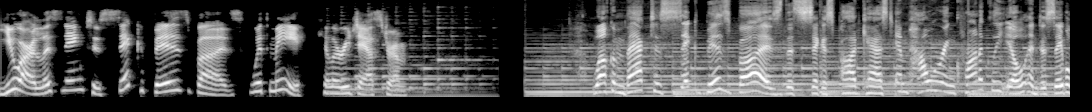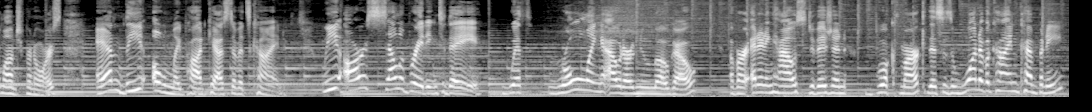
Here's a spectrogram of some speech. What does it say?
You are listening to Sick Biz Buzz with me, Hillary Jastram. Welcome back to Sick Biz Buzz, the sickest podcast empowering chronically ill and disabled entrepreneurs, and the only podcast of its kind. We are celebrating today with rolling out our new logo of our editing house division bookmark. This is a one of a kind company,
